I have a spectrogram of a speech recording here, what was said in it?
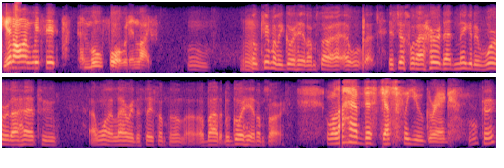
get on with it and move forward in life. Mm. Mm. So, Kimberly, go ahead. I'm sorry. I, I, it's just when I heard that negative word, I had to. I wanted Larry to say something uh, about it, but go ahead. I'm sorry. Well, I have this just for you, Greg. Okay.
